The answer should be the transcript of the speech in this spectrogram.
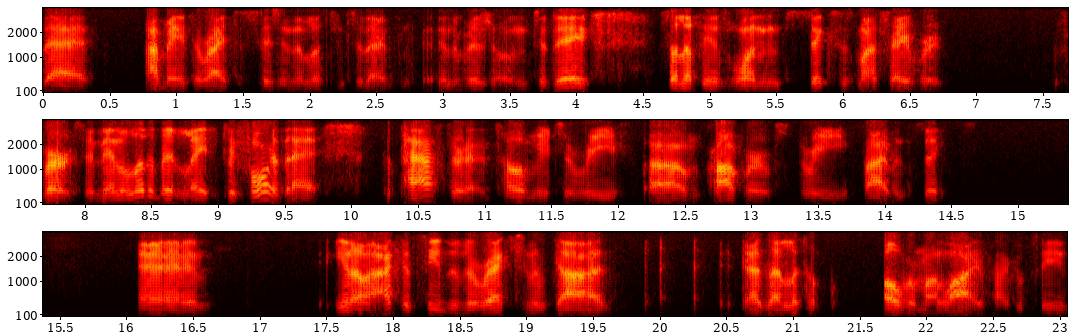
that I made the right decision to listen to that individual. And today, Philippians 1 6 is my favorite verse. And then a little bit late, before that, the pastor had told me to read um, Proverbs 3 5 and 6. And you know, I could see the direction of God as I look up over my life. I could see,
